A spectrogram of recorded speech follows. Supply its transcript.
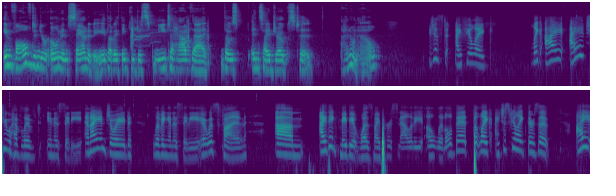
involved in your own insanity that I think you just need to have that those inside jokes to I don't know. I just I feel like like I I too have lived in a city and I enjoyed living in a city. It was fun. Um I think maybe it was my personality a little bit, but like I just feel like there's a I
